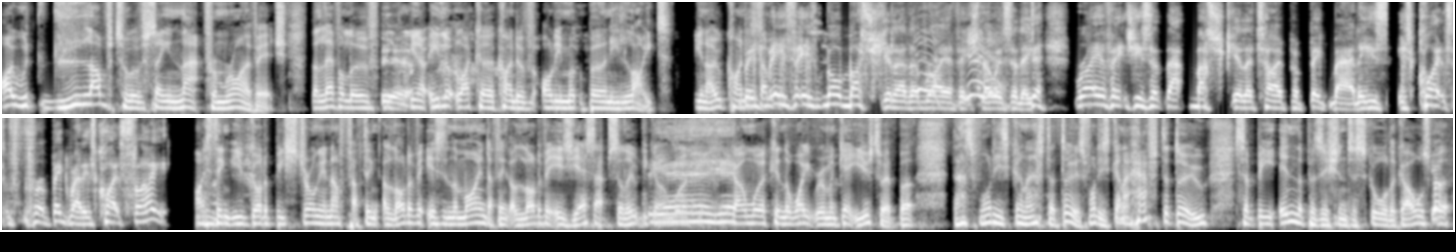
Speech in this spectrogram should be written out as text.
I would love to have seen that from Rajovic. The level of, Yeah. you know, he looked like a kind of Ollie McBurnie light. You know, kind But of. he's, some- he's, he's more muscular than Rajovic, yeah, though, yeah. isn't he? Rajovic isn't that muscular type of big man. He's he's quite for a big man. He's quite slight. I think you've got to be strong enough. I think a lot of it is in the mind. I think a lot of it is yes, absolutely. Go, and, work, Yeah, yeah. go and work in the weight room and get used to it. But that's what he's going to have to do. It's what he's going to have to do to be in the position to score the goals. But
